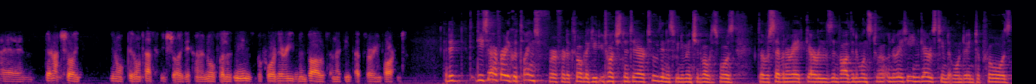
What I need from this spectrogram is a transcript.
um, they're not shy. You know, they don't have to be shy. They kind of know fellas' names before they're even involved, and I think that's very important. And it, these are very good times for, for the club. Like you, you touched on it there too, Denis, when you mentioned about, I suppose, there were seven or eight girls involved in the Munster under 18 girls team that won into pros.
